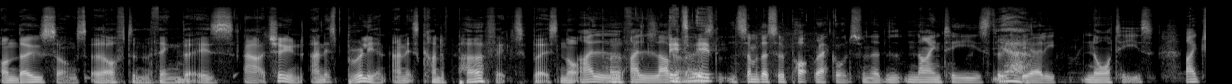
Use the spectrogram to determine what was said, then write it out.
on those songs are often the thing that is out of tune, and it's brilliant and it's kind of perfect, but it's not. I, l-. I love It's- those, it- some of the sort of pop records from the 90s through Yeah. the early noughties. Like,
